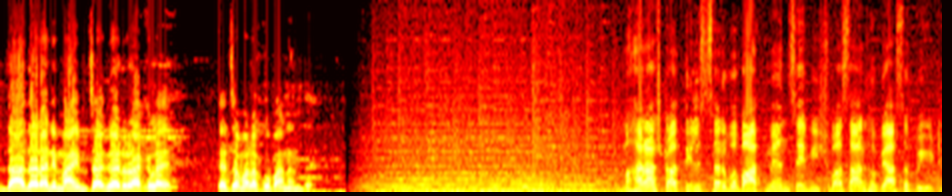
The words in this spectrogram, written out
दादर आणि माहीमचा गड राखलाय त्याचा मला खूप आनंद आहे. महाराष्ट्रातील सर्व बातम्यांचे विश्वासार्ह व्यासपीठ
